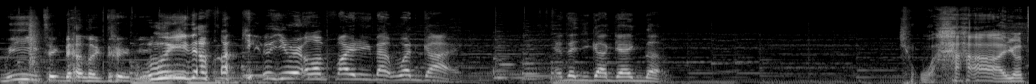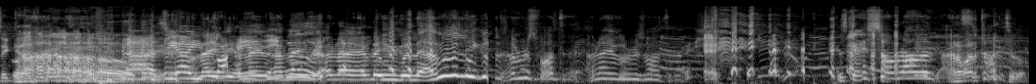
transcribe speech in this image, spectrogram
I'm We took down like three people. We the fuck you. You were all fighting that one guy, and then you got ganged up. Wow, you gonna take that? Wow. Nah, see how you not fought- I'm not he- even- he I'm not even- I'm I'm not even gonna. I'm really gonna. I'm respond to that. I'm not even gonna respond to that. This guy's so wrong. I don't want to talk to him.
